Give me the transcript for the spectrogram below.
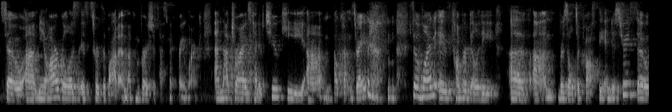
So, um, you know, our goal is, is towards the bottom, a converged assessment framework, and that drives kind of two key um, outcomes, right? so one is comparability of um, results across the industry. So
